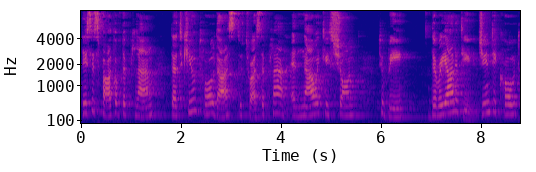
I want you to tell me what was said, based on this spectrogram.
This is part of the plan that Q told us to trust the plan, and now it is shown to be the reality. Gene Decode,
